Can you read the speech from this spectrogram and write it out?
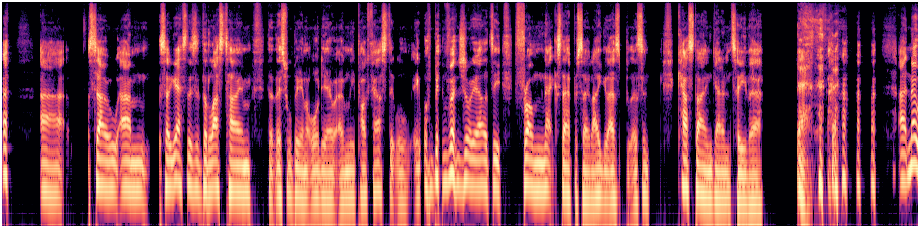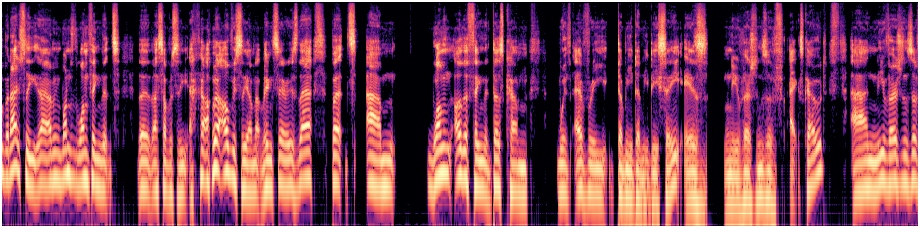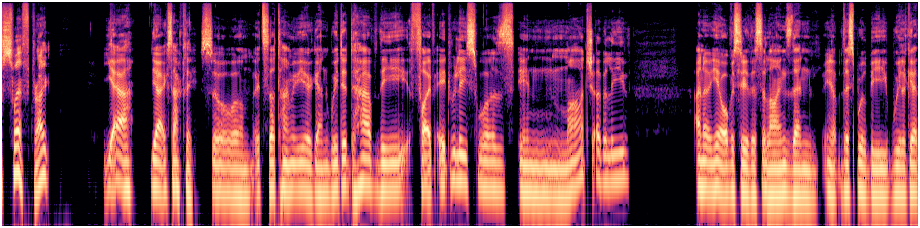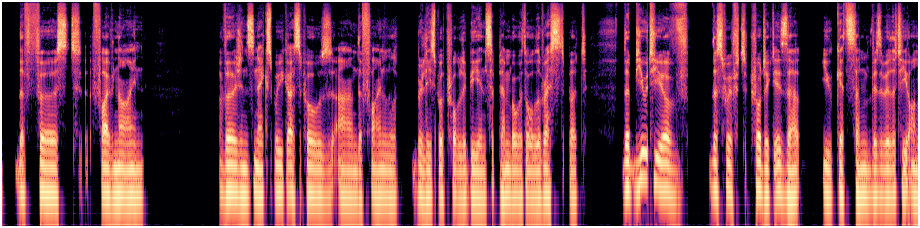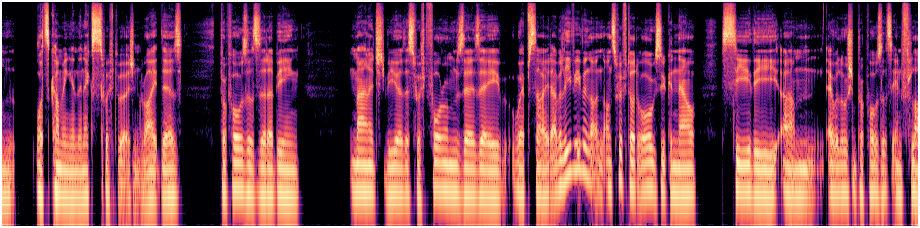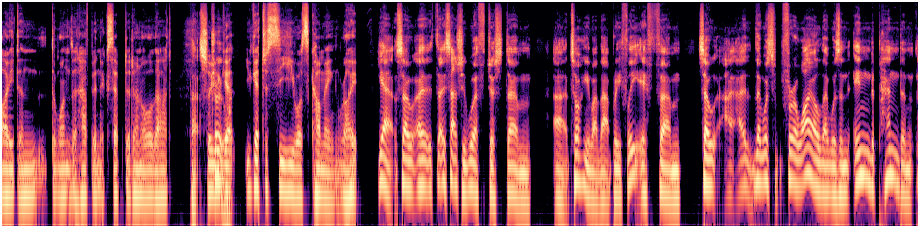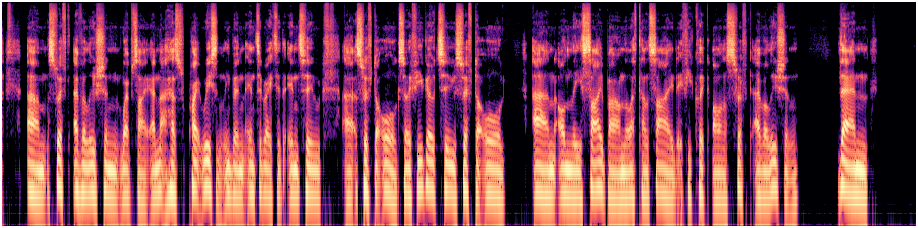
uh, So, um, so yes, this is the last time that this will be an audio only podcast. It will, it will be virtual reality from next episode. I that's, that's a cast iron guarantee there. uh, no, but actually, I mean, one one thing that that's obviously obviously I'm not being serious there, but um, one other thing that does come with every WWDC is new versions of Xcode and new versions of Swift, right? Yeah, yeah, exactly. So um, it's that time of year again. We did have the 5.8 release was in March, I believe. And uh, you know, obviously this aligns. Then you know, this will be we'll get the first 5.9 versions next week, I suppose, and the final release will probably be in September with all the rest. But the beauty of the Swift project is that you get some visibility on what's coming in the next Swift version, right? There's proposals that are being managed via the Swift forums. There's a website, I believe, even on, on Swift.org, you can now see the um, evolution proposals in flight and the ones that have been accepted and all that. That's so true. you get you get to see what's coming, right? Yeah. So uh, it's actually worth just um, uh, talking about that briefly. If um, so I, I, there was for a while there was an independent um, Swift Evolution website, and that has quite recently been integrated into uh, Swift.org. So if you go to Swift.org and on the sidebar on the left hand side, if you click on Swift Evolution, then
